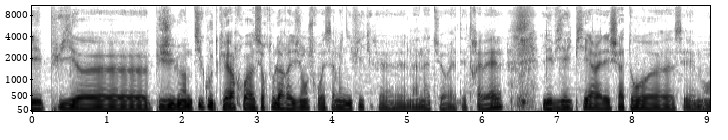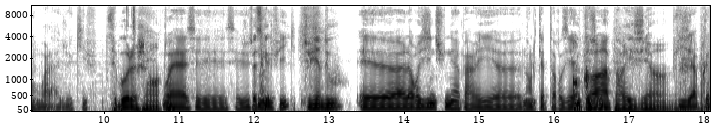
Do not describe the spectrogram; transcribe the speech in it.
Et puis, euh, puis j'ai eu un petit coup de cœur, quoi. Surtout la région, je trouvais ça magnifique. Euh, La nature était très belle. Les vieilles pierres et les châteaux, euh, c'est mon, voilà, je kiffe. C'est beau la Charente. hein. Ouais, c'est c'est juste Parce que- magnifique. Tu viens d'où? Et, euh, à l'origine, je suis né à Paris, euh, dans le 14e. Encore un Parisien. puis après,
